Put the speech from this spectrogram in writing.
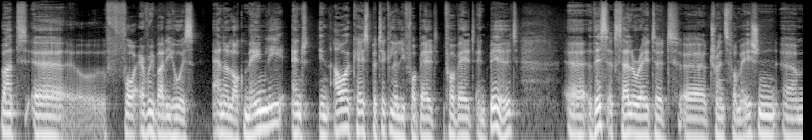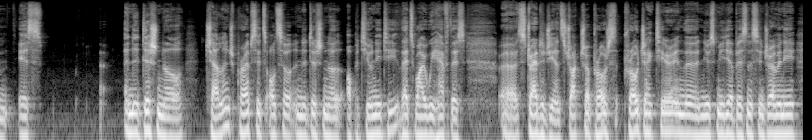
But uh, for everybody who is analog mainly, and in our case, particularly for, Welt, for Welt and Bild, uh, this accelerated uh, transformation um, is an additional challenge. Perhaps it's also an additional opportunity. That's why we have this uh, strategy and structure pro project here in the news media business in Germany.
